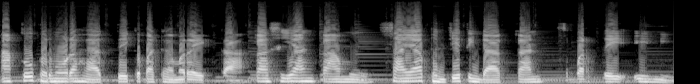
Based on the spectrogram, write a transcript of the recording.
Aku bermurah hati kepada mereka. Kasihan kamu, saya benci tindakan seperti ini.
